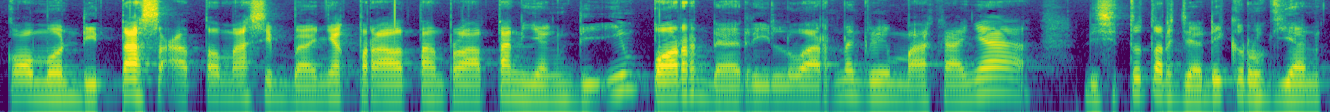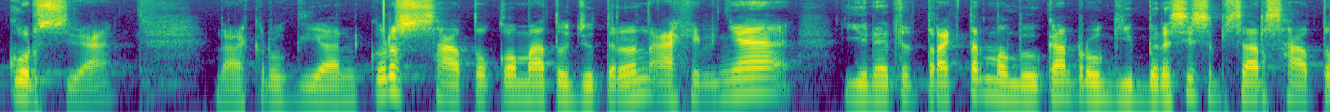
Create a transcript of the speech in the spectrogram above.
komoditas atau masih banyak peralatan-peralatan yang diimpor dari luar negeri makanya di situ terjadi kerugian kurs ya. Nah, kerugian kurs 1,7 triliun akhirnya United Tractor membukukan rugi bersih sebesar 1,1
